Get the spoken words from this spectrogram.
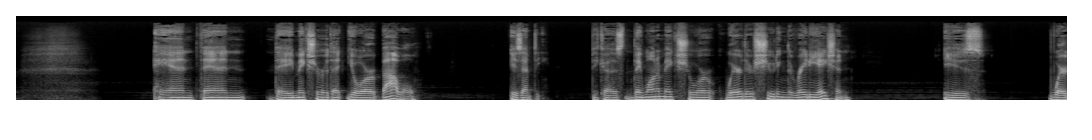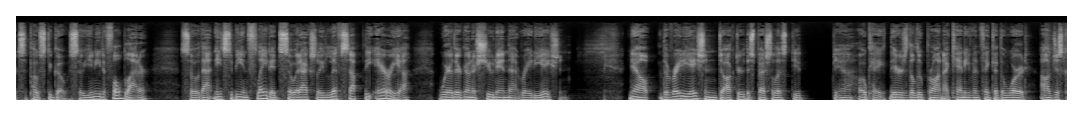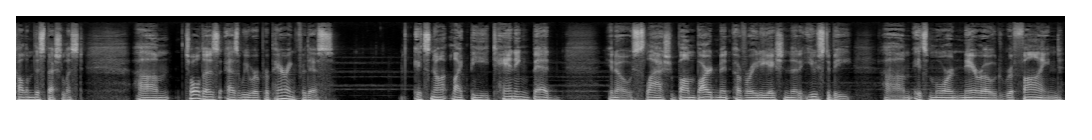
And then they make sure that your bowel is empty because they want to make sure where they're shooting the radiation is where it's supposed to go. So you need a full bladder. So that needs to be inflated so it actually lifts up the area where they're going to shoot in that radiation. Now, the radiation doctor, the specialist, you, yeah, okay, there's the Lupron. I can't even think of the word. I'll just call him the specialist. Um, told us as we were preparing for this, it's not like the tanning bed, you know, slash bombardment of radiation that it used to be. Um, it's more narrowed, refined,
